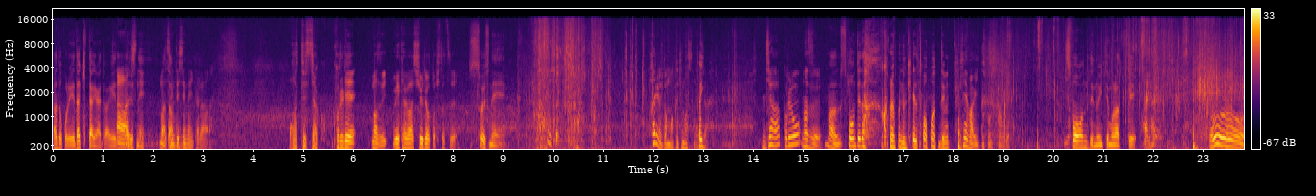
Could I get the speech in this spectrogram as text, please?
あとこれ枝切ってあげないとあげああですすね。ね。まだ頭剪定してないから。あですじゃあこれでまず植え替えは終了と一つ。よそうですね。いしょ。ハリルド持ってきますね、はい。じゃあ。じゃあこれをまず。まあスポーンってだ これも抜けると思うん塗で。ってけばいいってことですかこれ。スポーンって抜いてもらって。はいはいおお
